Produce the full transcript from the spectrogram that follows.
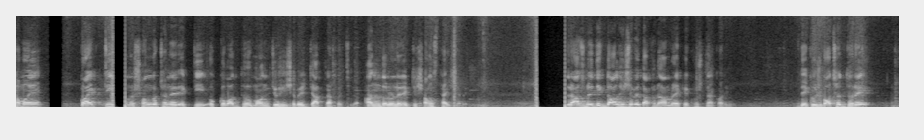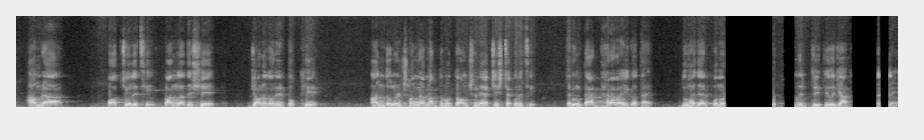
সময়ে কয়েকটি গণসংগঠনের একটি ঐক্যবদ্ধ মঞ্চ হিসেবে যাত্রা হয়েছিল, আন্দোলনের একটি সংস্থা হিসেবে। রাজনৈতিক দল হিসেবে তখনও আমরা একে ঘোষণা করিনি। একুশ বছর ধরে আমরা পথ চলেছি, বাংলাদেশে জনগণের পক্ষে আন্দোলন সংগ্রাম মাধ্যমত অংশ নেওয়ার চেষ্টা করেছি এবং তার ধারাবাহিকতায় দু হাজার তৃতীয় জাতীয়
